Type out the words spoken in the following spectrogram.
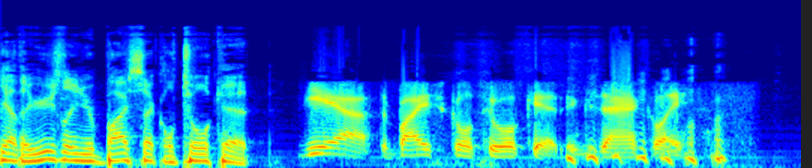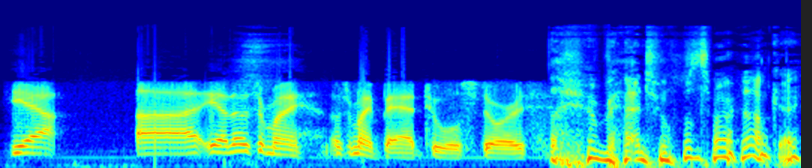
Yeah, they're usually in your bicycle toolkit. Yeah, the bicycle toolkit, exactly. yeah, uh, yeah. Those are my those are my bad tool stories. Bad tools. okay.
